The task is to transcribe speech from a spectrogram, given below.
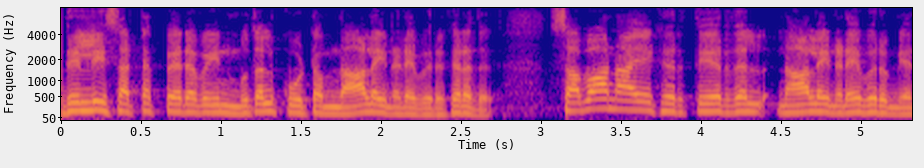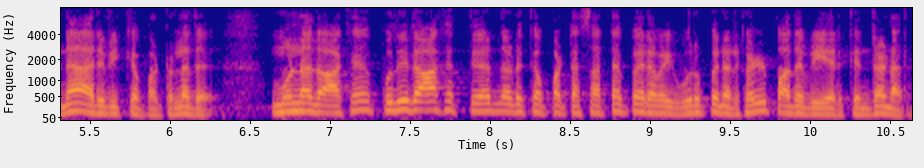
தில்லி சட்டப்பேரவையின் முதல் கூட்டம் நாளை நடைபெறுகிறது. சபாநாயகர் தேர்தல் நாளை நடைபெறும் என அறிவிக்கப்பட்டுள்ளது. முன்னதாக புதிதாக தேர்ந்தெடுக்கப்பட்ட சட்டப்பேரவை உறுப்பினர்கள் பதவியேற்கின்றனர்.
